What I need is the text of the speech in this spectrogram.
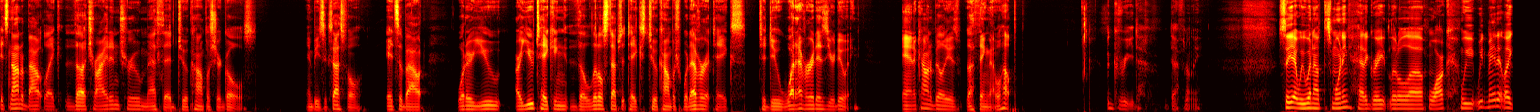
it's not about like the tried and true method to accomplish your goals and be successful. It's about what are you are you taking the little steps it takes to accomplish whatever it takes to do whatever it is you're doing. And accountability is a thing that will help. Agreed. Definitely. So yeah, we went out this morning, had a great little uh, walk. We we'd made it like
